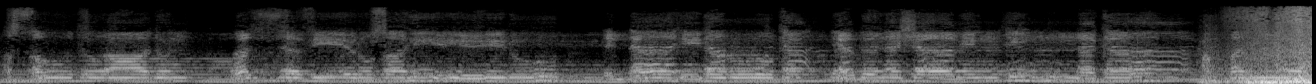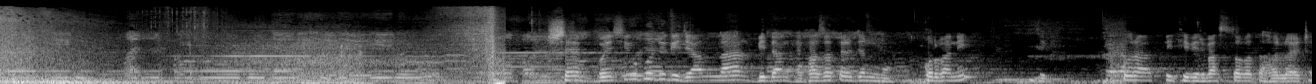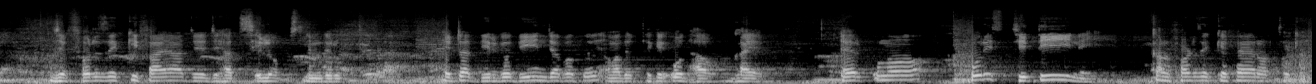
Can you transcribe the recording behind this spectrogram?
الصوت رعد والزفير صهيل لله درك يا ابن شام إنك حقا لقاتل والحروب دليل সে বেশি উপযোগী যে আল্লাহর বিধান হেফাজতের জন্য কোরবানি দিবে পুরা পৃথিবীর বাস্তবতা হলো এটা, যে ফরজে কিফায়া যে জেহাদ ছিল মুসলিমদের উপর, এটা দীর্ঘদিন যাবতই আমাদের থেকে উধাও, গায়েব। এর কোনো পরিস্থিতি নেই। কারণ ফরজে কেফায়ার অর্থ কি?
